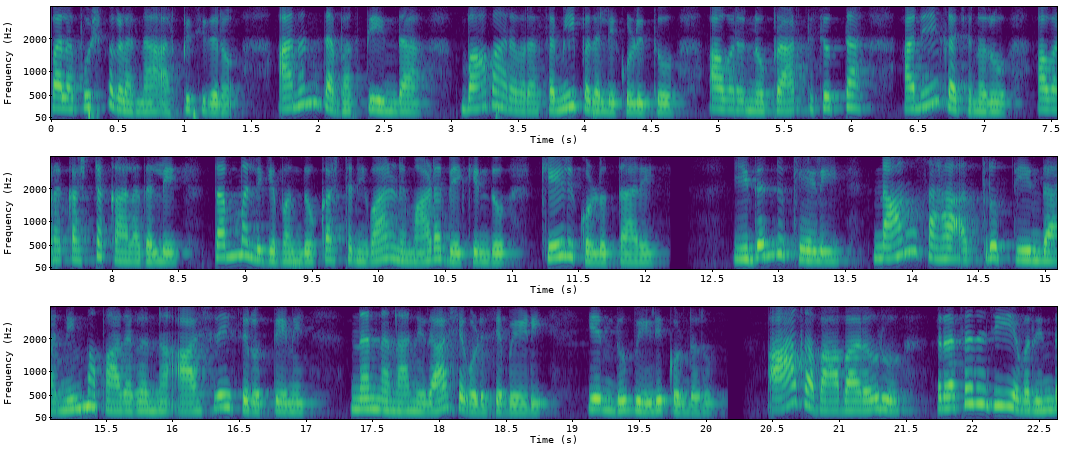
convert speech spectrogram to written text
ಫಲಪುಷ್ಪಗಳನ್ನು ಅರ್ಪಿಸಿದರು. ಅನಂತ ಭಕ್ತಿಯಿಂದ ಬಾಬಾರವರ ಸಮೀಪದಲ್ಲಿ ಕುಳಿತು ಅವರನ್ನು ಪ್ರಾರ್ಥಿಸುತ್ತಾ ಅನೇಕ ಜನರು ಅವರ ಕಷ್ಟ ಕಾಲದಲ್ಲಿ ತಮ್ಮಲ್ಲಿಗೆ ಬಂದು ಕಷ್ಟ ನಿವಾರಣೆ ಮಾಡಬೇಕೆಂದು ಕೇಳಿಕೊಳ್ಳುತ್ತಾರೆ. ಇದನ್ನು ಕೇಳಿ ನಾನು ಸಹ ಅತೃಪ್ತಿಯಿಂದ ನಿಮ್ಮ ಪಾದಗಳನ್ನು ಆಶ್ರಯಿಸಿರುತ್ತೇನೆ. ನನ್ನನ್ನು ನಿರಾಶೆಗೊಳಿಸಬೇಡಿ ಎಂದು ಬೇಡಿಕೊಂಡರು. ಆಗ ಬಾಬಾರವರು ರತನಜಿಯವರಿಂದ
